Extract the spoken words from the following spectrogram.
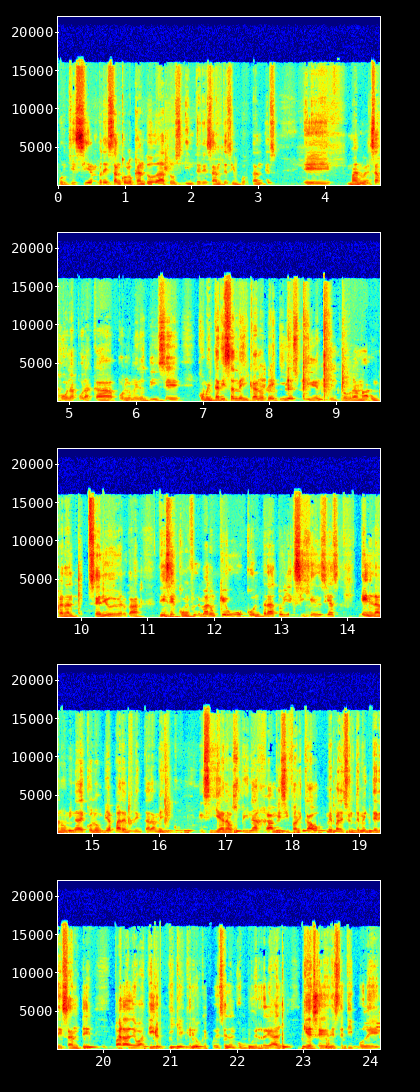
porque siempre están colocando datos interesantes, importantes. Eh, Manuel Sajona por acá, por lo menos dice, comentaristas mexicanos de ESPN, un programa, un canal serio de verdad, dice, confirmaron que hubo contrato y exigencias en la nómina de Colombia para enfrentar a México. Exigían a Ospina, James y Falcao. Me parece un tema interesante para debatir y que creo que puede ser algo muy real que se den este tipo de,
